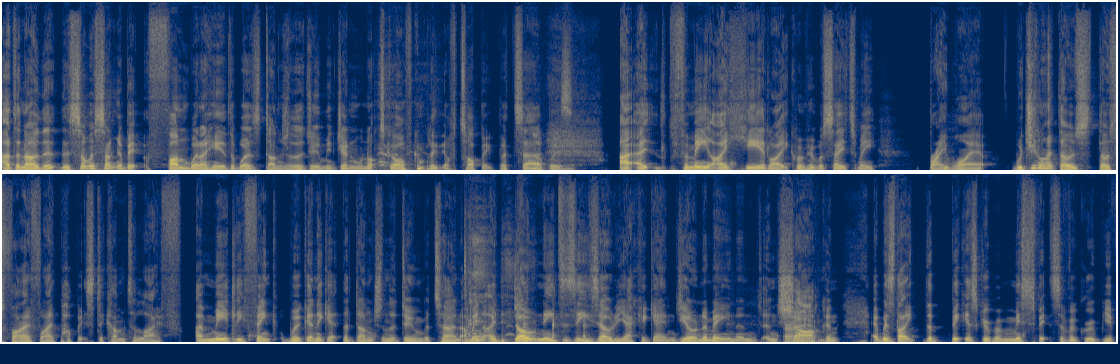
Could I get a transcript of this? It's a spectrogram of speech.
I don't know. There's always something a bit fun when I hear the words "Dungeon of the Doom" in general. Not to go off completely off topic, but uh, no. I, I, for me, I hear like when people say to me, "Bray Wyatt, would you like those those Firefly puppets to come to life?" I immediately think we're going to get the Dungeon of the Doom return. I mean, I don't need to see Zodiac again. Do you know what I mean? And and Shark, Right. and it was like the biggest group of misfits of a group you've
